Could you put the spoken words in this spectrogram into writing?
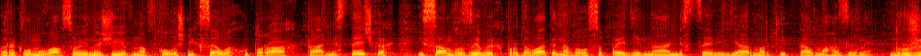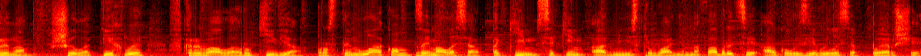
рекламував свої ножі в навколишніх селах, хуторах та містечках і сам возив їх продавати на велосипеді на місцеві ярмарки та в магазини. Дружина шила піхви, вкривала руків'я простим лаком, займалася таким сяким адмініструванням на фабриці. А коли з'явилися перші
